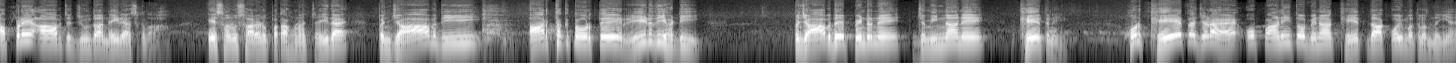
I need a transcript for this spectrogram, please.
ਆਪਣੇ ਆਪ 'ਚ ਜਿਉਂਦਾ ਨਹੀਂ ਰਹਿ ਸਕਦਾ। ਇਹ ਸਾਨੂੰ ਸਾਰਿਆਂ ਨੂੰ ਪਤਾ ਹੋਣਾ ਚਾਹੀਦਾ ਹੈ। ਪੰਜਾਬ ਦੀ ਆਰਥਿਕ ਤੌਰ ਤੇ ਰੀੜ ਦੀ ਹੱਡੀ ਪੰਜਾਬ ਦੇ ਪਿੰਡ ਨੇ, ਜ਼ਮੀਨਾਂ ਨੇ, ਖੇਤ ਨੇ। ਹੁਣ ਖੇਤ ਜਿਹੜਾ ਹੈ, ਉਹ ਪਾਣੀ ਤੋਂ ਬਿਨਾ ਖੇਤ ਦਾ ਕੋਈ ਮਤਲਬ ਨਹੀਂ ਹੈ।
